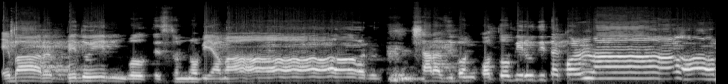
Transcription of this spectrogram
এবার বেদুইন বলতেছে, নবী আমার, সারা জীবন কত বিরোধিতা করলাম,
